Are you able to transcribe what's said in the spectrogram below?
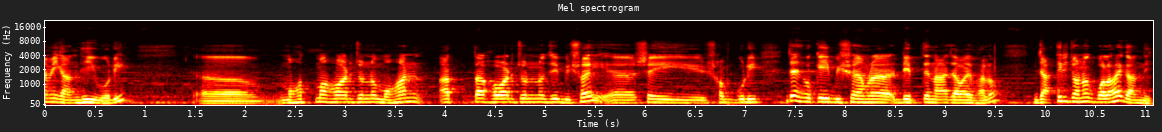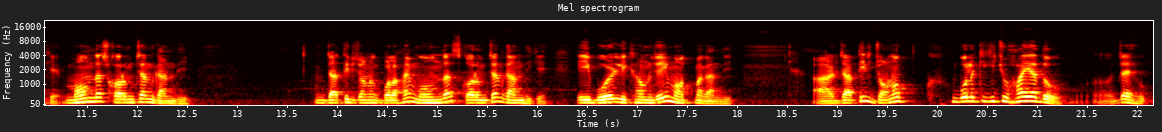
আমি গান্ধীই বলি। মহাত্মা হওয়ার জন্য, মহান আত্মা হওয়ার জন্য যে বিষয় সেই সবগুলি, যাই হোক, এই বিষয়ে আমরা ডেপতে না যাওয়াই ভালো। জাতির জনক বলা হয় গান্ধীকে, মোহনদাস করমচাঁদ গান্ধী। জাতির জনক বলা হয় মোহনদাস করমচাঁদ গান্ধীকে, এই বইয়ের লেখা অনুযায়ী মহাত্মা গান্ধী। আর জাতির জনক বলে কি কিছু হয় আদৌ? যাই হোক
